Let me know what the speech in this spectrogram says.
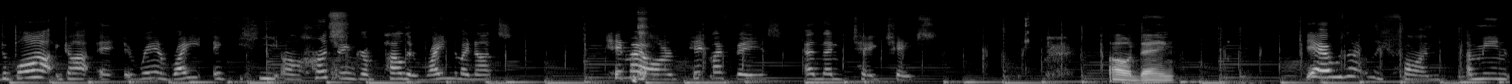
the ball got it, it ran right. It, he uh, Hunter Ingram piled it right into my nuts, hit my arm, hit my face, and then take chase. Oh dang. Yeah, it was not really fun. I mean,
